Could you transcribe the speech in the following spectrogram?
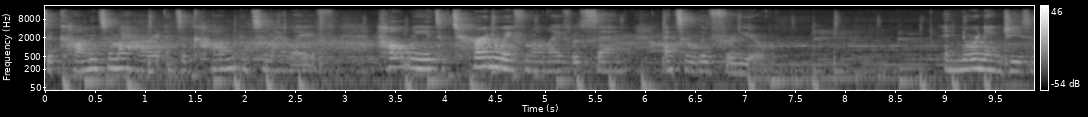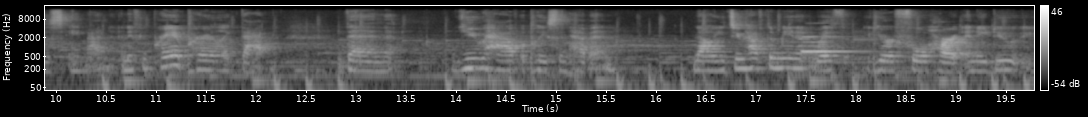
to come into my heart and to come into my life. Help me to turn away from a life of sin and to live for you. In your name, Jesus, amen. And if you pray a prayer like that, then you have a place in heaven. Now you do have to mean it with your full heart and you do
